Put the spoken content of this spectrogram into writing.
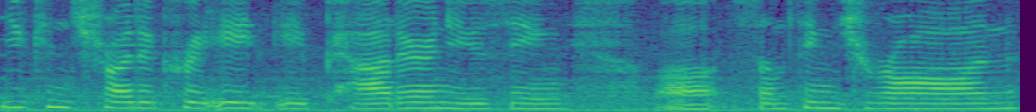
You can try to create a pattern using uh, something drawn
